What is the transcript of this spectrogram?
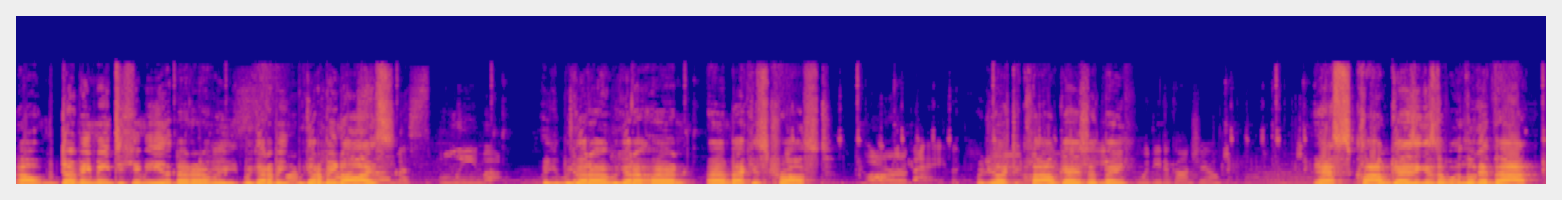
Oh, don't be mean to him either. No, no, no. We, we gotta be, we gotta be nice. We, we gotta, we gotta earn, earn back his trust. Would you like to cloud gaze with me? Yes, cloud gazing is the. Look at that.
